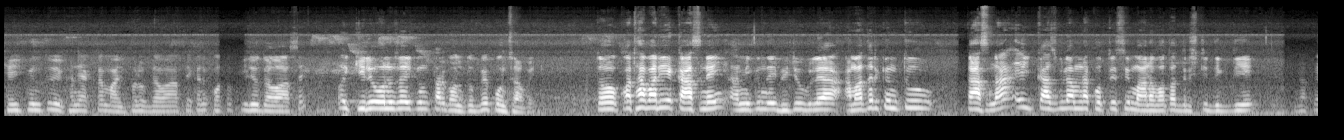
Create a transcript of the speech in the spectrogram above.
সেই কিন্তু এখানে একটা মাইল ফলক দেওয়া আছে, এখানে কত কিলো দেওয়া আছে, ওই কিলো অনুযায়ী কিন্তু তার গন্তব্যে পৌঁছাবে। তো কথা বাড়িয়ে কাজ নেই, আমি কিন্তু এই ভিডিওগুলো আমাদের কিন্তু কাজ না, এই কাজগুলো আমরা করতেছি মানবতার দৃষ্টির দিক দিয়ে, যাতে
